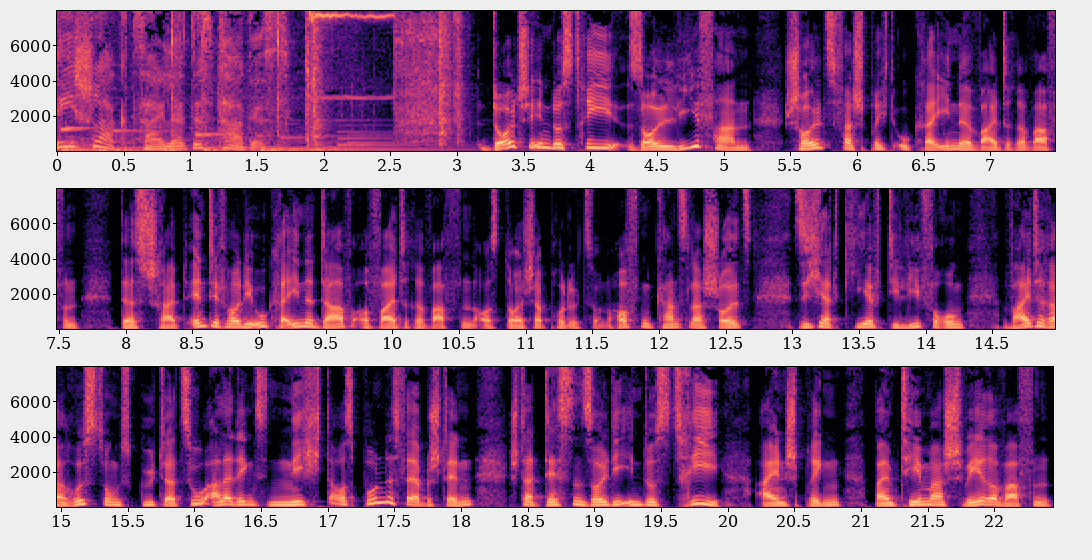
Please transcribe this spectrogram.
Die Schlagzeile des Tages. Deutsche Industrie soll liefern. Scholz verspricht Ukraine weitere Waffen. Das schreibt NTV. Die Ukraine darf auf weitere Waffen aus deutscher Produktion hoffen. Kanzler Scholz sichert Kiew die Lieferung weiterer Rüstungsgüter zu, allerdings nicht aus Bundeswehrbeständen. Stattdessen soll die Industrie einspringen. Beim Thema schwere Waffen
